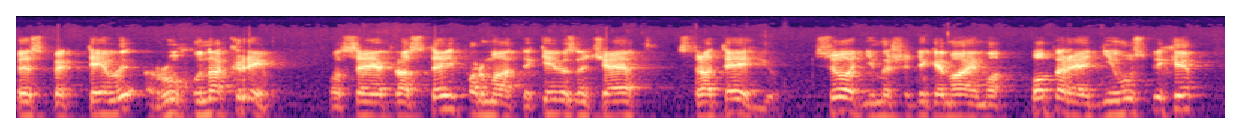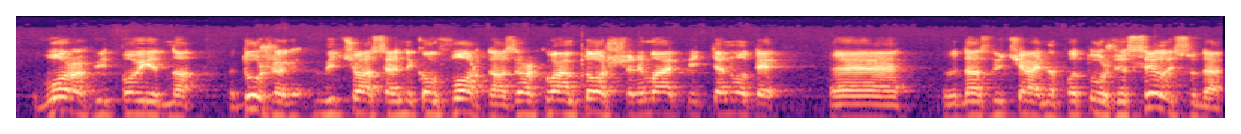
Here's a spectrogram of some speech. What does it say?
перспективи руху на Крим. Оце якраз той формат, який визначає стратегію. Сьогодні ми ще тільки маємо попередні успіхи. Ворог відповідно дуже відчував себе некомфортно, а з урахуванням того, що не мають підтягнути е, надзвичайно потужні сили сюди, е,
